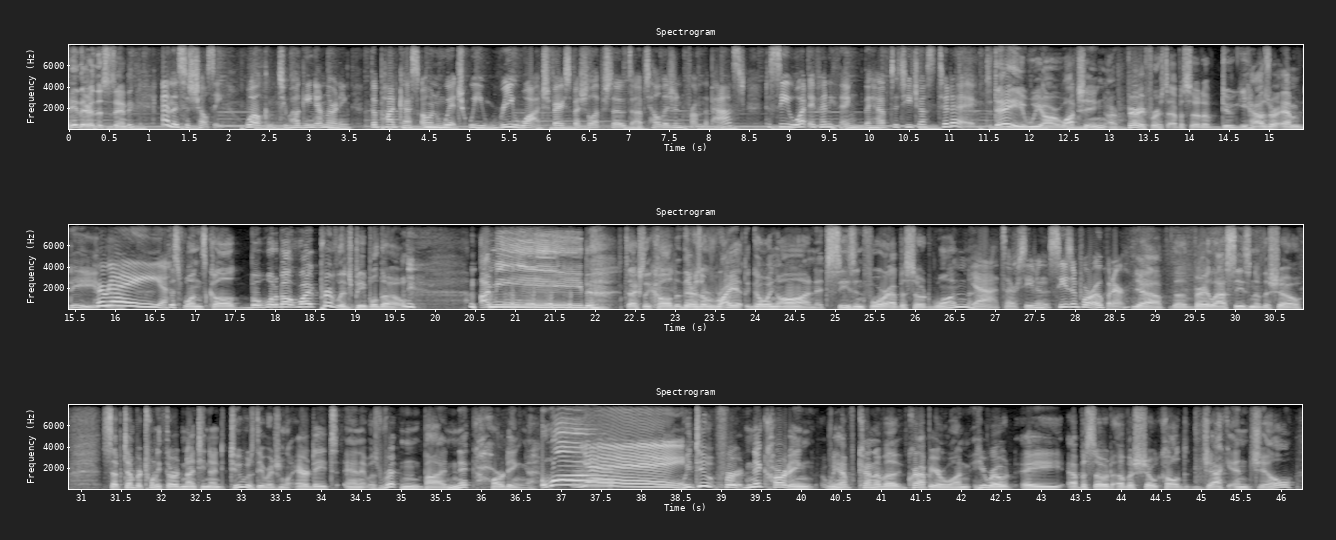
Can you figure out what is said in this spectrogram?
Hey there, this is Andy. And this is Chelsea. Welcome to Hugging and Learning, the podcast on which we re-watch very special episodes of television from the past to see what, if anything, they have to teach us today. Today we are watching our very first episode of Doogie Howser MD. Hooray! This one's called But What About White Privilege People Though? I mean, it's actually called There's a Riot Going On. It's season 4, episode 1. Yeah, it's our season season four opener. Yeah, the very last season of the show. September 23rd, 1992 was the original air date, and it was written by Nick Harding. What? Yay! We do for Nick Harding. We have kind of a crappier one. He wrote a episode of a show called Jack and Jill,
